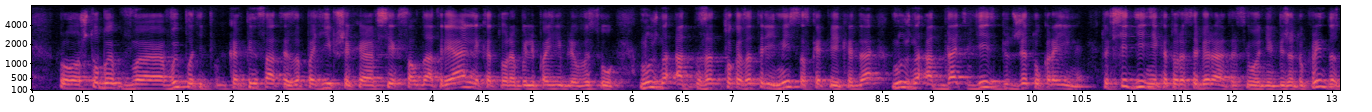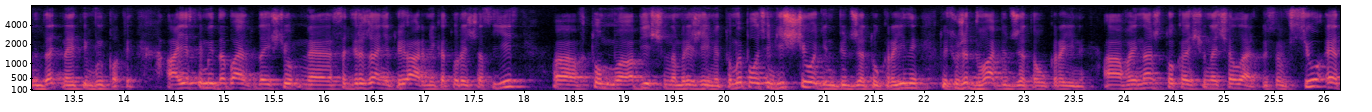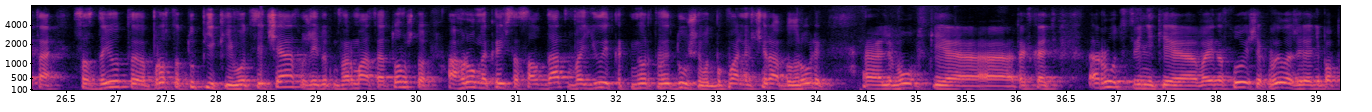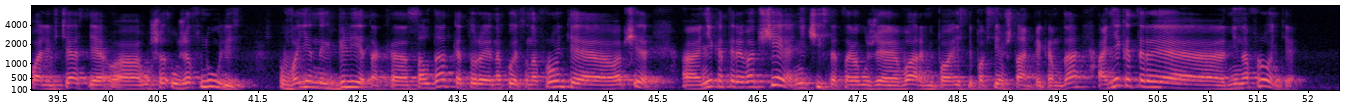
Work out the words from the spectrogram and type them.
чтобы выплатить компенсации за погибших э, всех солдат реальных, которые были погибли в ВСУ, нужно от, за, только за три месяца с копейкой, да, нужно отдать весь бюджет Украины. То есть все деньги, которые собираются сегодня в бюджет Украины, должны дать на эти выплаты. А если мы добавим туда еще э, содержание той армии, которая сейчас есть, в том обещанном режиме, то мы получим еще один бюджет Украины, то есть уже два бюджета Украины. А война же только еще началась. То есть все это создает э, просто тупик. И вот сейчас уже идет информация о том, что огромное количество солдат воюет как мертвые души. Вот буквально вчера был ролик, э, львовские, так сказать, родственники военнослужащих выложили, они попали в часть, ужаснулись военных билетах э, солдат, которые находятся на фронте, э, вообще, э, некоторые вообще не числятся уже в армии, если по всем штампикам, да, а некоторые не на фронте.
